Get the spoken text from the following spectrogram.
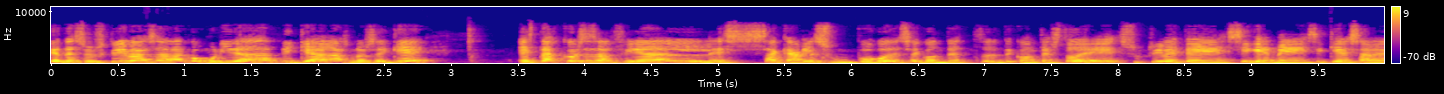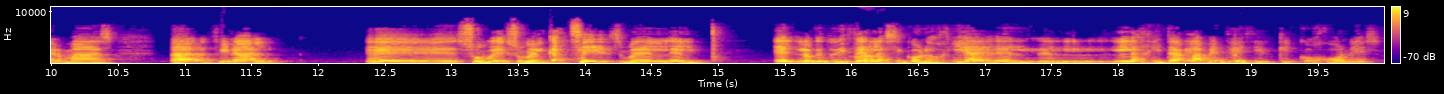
que te suscribas a la comunidad y que hagas no sé qué. Estas cosas al final es sacarles un poco de ese contexto de, contexto de suscríbete, sígueme, si quieres saber más, tal. Al final eh, sube, sube el caché, sube el lo que tú dices, la psicología, el, agitar la mente y decir, ¿qué cojones?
